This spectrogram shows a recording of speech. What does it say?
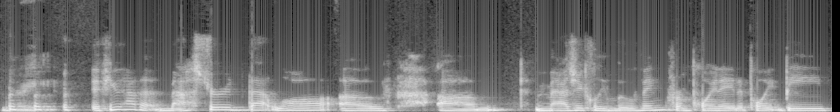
Right. if you haven't mastered that law of um, magically moving from point A to point B,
